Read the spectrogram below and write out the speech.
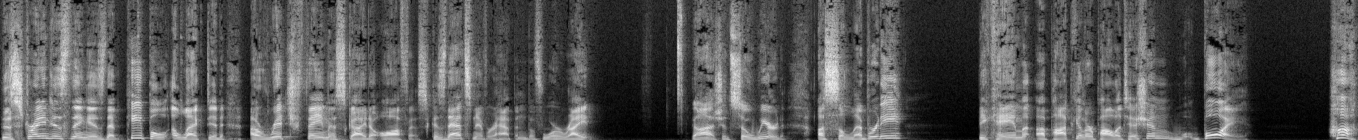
The strangest thing is that people elected a rich, famous guy to office because that's never happened before, right? Gosh, it's so weird. A celebrity became a popular politician? Boy, huh.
